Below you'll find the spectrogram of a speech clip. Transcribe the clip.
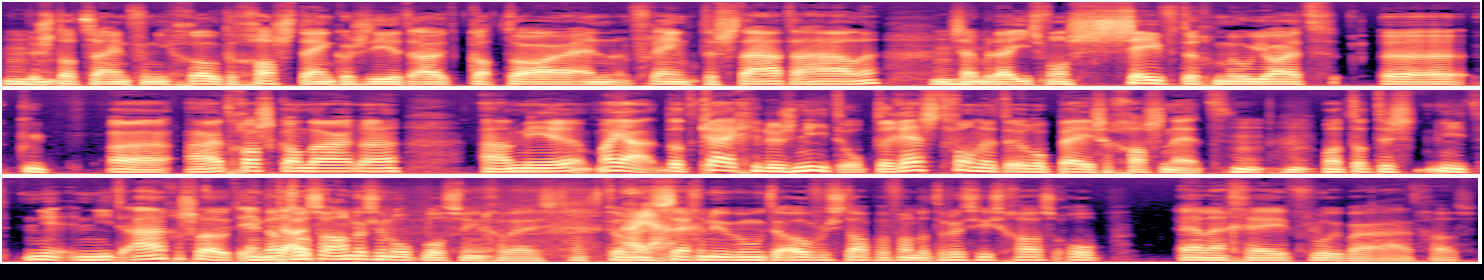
Mhm. Dus dat zijn van die grote gastankers die het uit Qatar en Verenigde Staten halen. Ze hebben daar iets van 70 miljard uh, kub aardgas kan daar aanmeren. Maar ja, dat krijg je dus niet op de rest van het Europese gasnet. Hm, hm. Want dat is niet, niet, aangesloten. En dat was anders een oplossing geweest. Want veel nou mensen zeggen nu we moeten overstappen van het Russisch gas op LNG vloeibaar aardgas.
